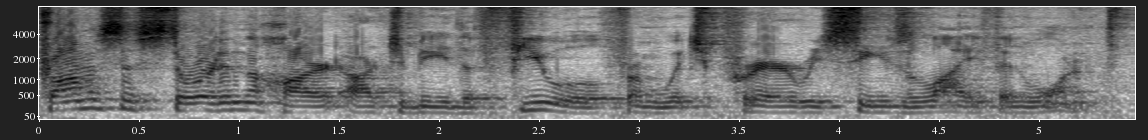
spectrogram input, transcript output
Promises stored in the heart are to be the fuel from which prayer receives life and warmth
